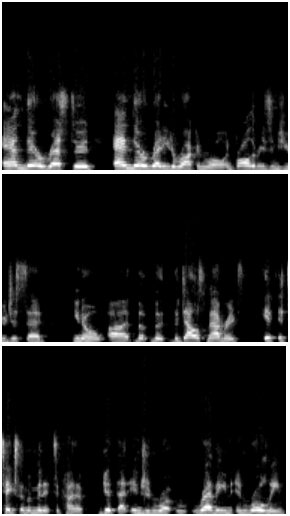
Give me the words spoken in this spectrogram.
and they're rested and they're ready to rock and roll. And for all the reasons you just said, you know, uh, the, the the Dallas Mavericks it, it takes them a minute to kind of get that engine ro- revving and rolling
